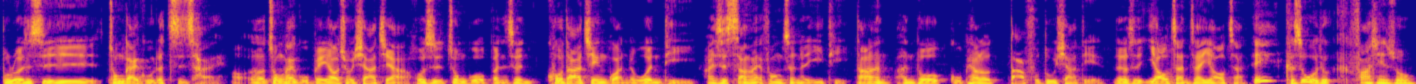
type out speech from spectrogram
不论是中概股的制裁哦，而中概股被要求下架，或是中国本身扩大监管的问题，还是上海封城的议题，当然很多股票都大幅度下跌，那是腰斩再腰斩。哎，可是我就发现说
